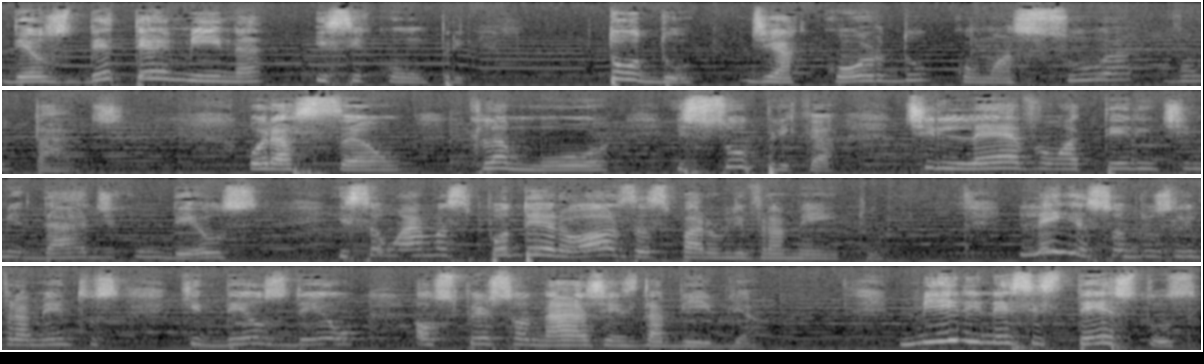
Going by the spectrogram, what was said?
Deus determina e se cumpre tudo de acordo com a sua vontade. Oração, clamor e súplica te levam a ter intimidade com Deus e são armas poderosas para o livramento. Leia sobre os livramentos que Deus deu aos personagens da Bíblia. Mire nesses textos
